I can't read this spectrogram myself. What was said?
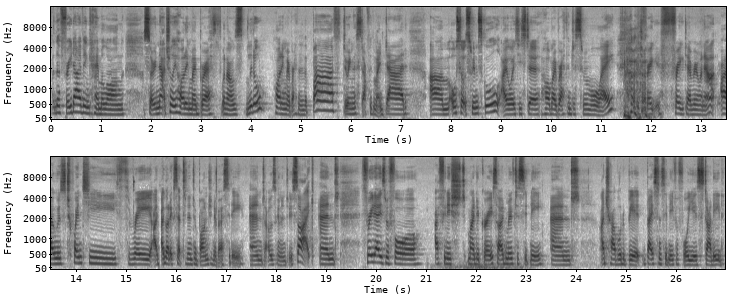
The freediving came along, so naturally holding my breath when I was little, holding my breath in the bath, doing this stuff with my dad. Um, also at swim school, I always used to hold my breath and just swim away, which freaked, freaked everyone out. I was 23, I, I got accepted into Bond University and I was going to do psych. And three days before I finished my degree, so I'd moved to Sydney and I travelled a bit, based in Sydney for four years, studied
